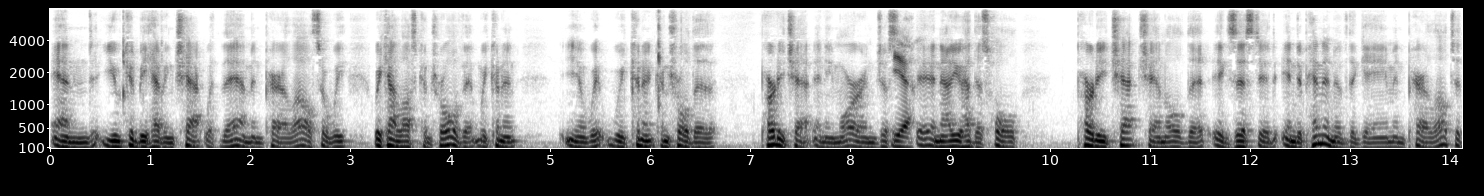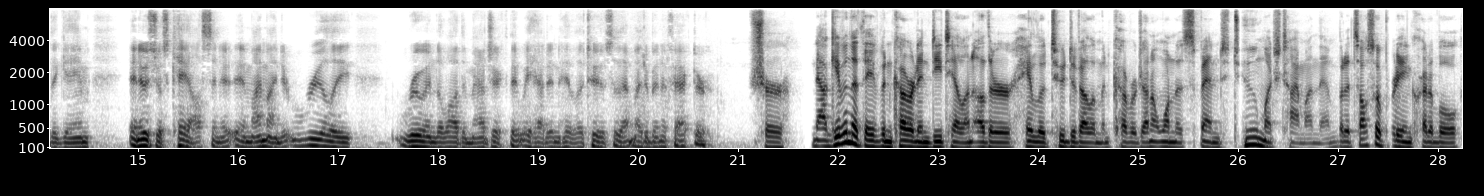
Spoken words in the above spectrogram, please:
and you could be having chat with them in parallel. So we we kind of lost control of it. And we couldn't, you know, we, we couldn't control the party chat anymore. And just yeah. and now you had this whole party chat channel that existed independent of the game and parallel to the game, and it was just chaos. And it, in my mind, it really ruined a lot of the magic that we had in Halo Two. So that might have been a factor. Sure. Now, given that they've been covered in detail in other Halo 2 development coverage, I don't want to spend too much time on them, but it's also pretty incredible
